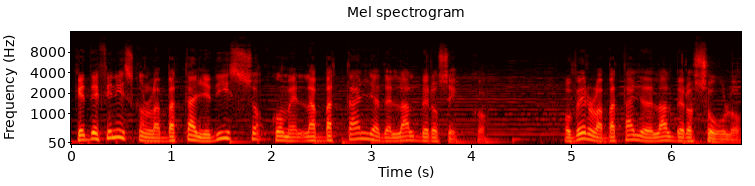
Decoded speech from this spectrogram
che definiscono la battaglia di Isso come la battaglia dell'albero secco, ovvero la battaglia dell'albero solo.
